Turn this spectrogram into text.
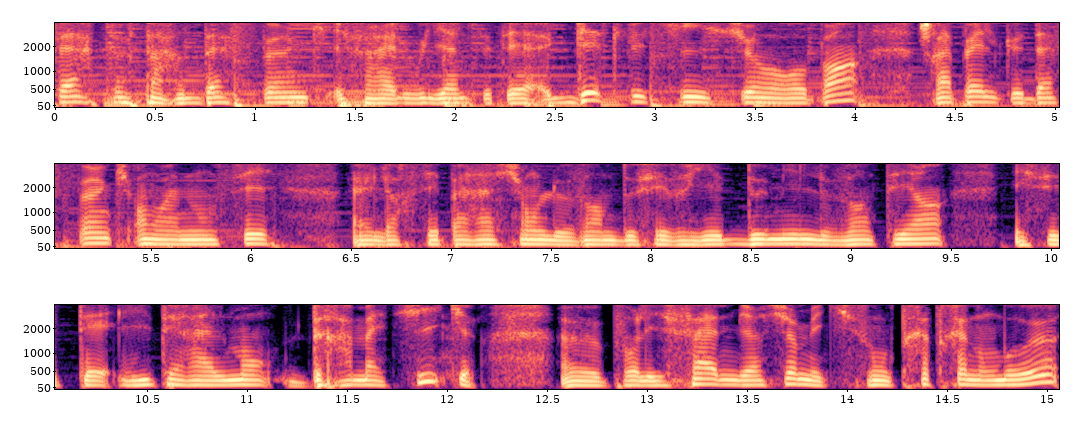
par Daft Punk et Pharrell Williams. C'était Get Lucky sur Europe 1. Je rappelle que Daft Punk ont annoncé leur séparation le 22 février 2021 et c'était littéralement dramatique euh, pour les fans bien sûr mais qui sont très très nombreux.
